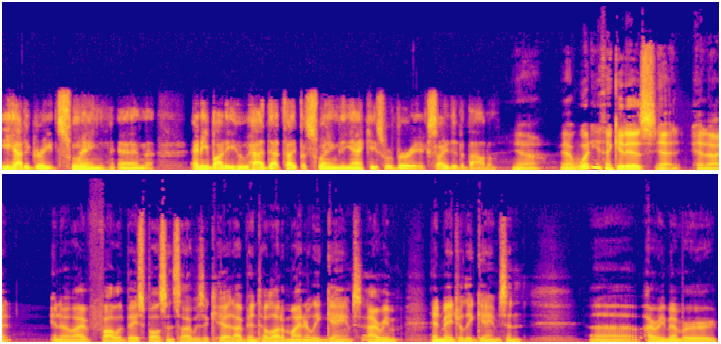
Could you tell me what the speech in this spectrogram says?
he had a great swing, and anybody who had that type of swing, the Yankees were very excited about him. Yeah, yeah. What do you think it is? Yeah, and I, you know, I've followed baseball since I was a kid. I've been to a lot of minor league games. I rem- and major league games, and uh, I remember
